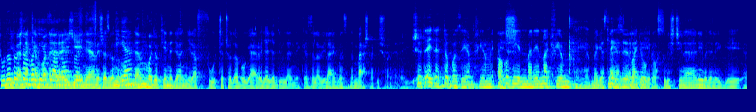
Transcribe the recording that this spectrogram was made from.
Tudatosan mivel nekem van erre igényem, és azt gondolom, Igen? hogy nem vagyok én egy annyira furcsa csodabogár, hogy egyedül lennék ezzel a világban, szerintem másnak is van erre igényem. Sőt, egyre több az ilyen film, ahogy és én, mert én nagy film Igen, meg ezt lehet eléggé vagyok. rosszul is csinálni, vagy eléggé, uh,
